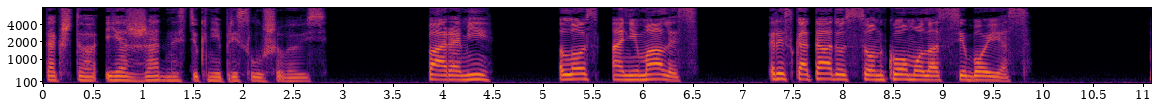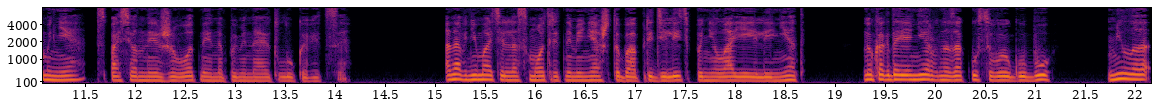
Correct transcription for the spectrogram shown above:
Так что я с жадностью к ней прислушиваюсь. «Para mí, los animales rescatados son como las cebollas». Мне спасенные животные напоминают луковицы. Она внимательно смотрит на меня, чтобы определить, поняла я или нет, но когда я нервно закусываю губу, Мила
